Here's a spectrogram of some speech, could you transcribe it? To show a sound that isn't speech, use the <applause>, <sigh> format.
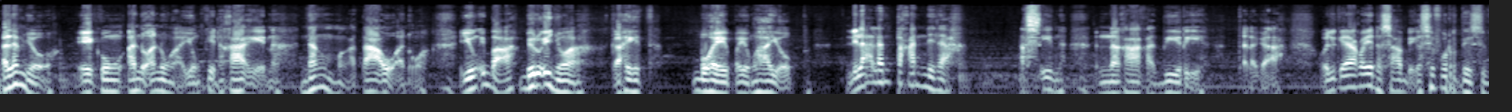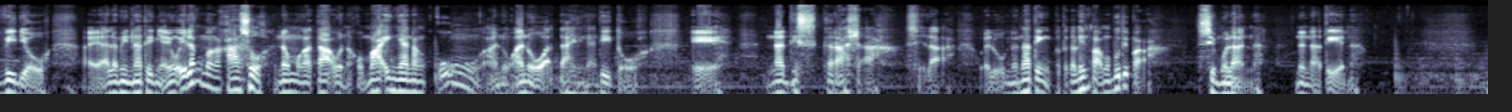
Alam nyo, eh kung ano-ano nga yung kinakain ng mga tao ano. Yung iba, biruin nyo ah, kahit buhay pa yung hayop, nilalantakan nila. As in, nakakadiri talaga. Well, kaya ako yan nasabi kasi for this video ay alamin natin nga yung ilang mga kaso ng mga tao na kumain nga ng kung ano-ano at dahil nga dito, eh, nadiskrasya sila. Well, huwag na nating patagalin pa, mabuti pa. Simulan na natin.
